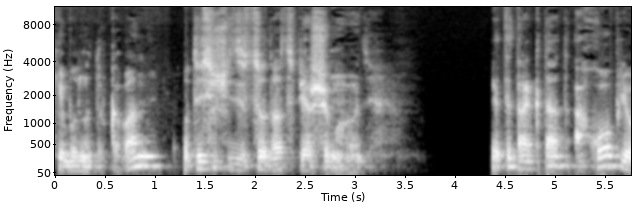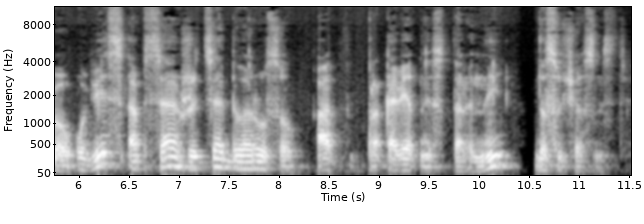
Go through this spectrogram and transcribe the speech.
які быў надрукаваны ў 1921 годзе. Гэты трактат ахопліваў увесь абсяг жыцця беларусаў ад пракаветнай старыны да сучаснасці.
